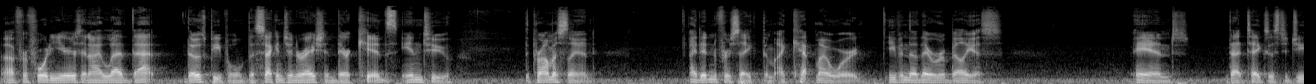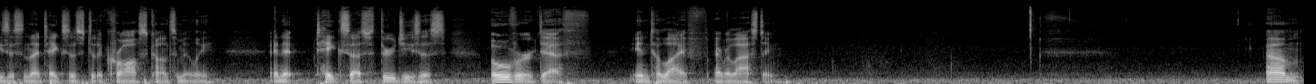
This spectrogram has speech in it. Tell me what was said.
uh, for 40 years, and I led that those people, the second generation, their kids into the promised land. I didn't forsake them. I kept my word, even though they were rebellious. And that takes us to Jesus, and that takes us to the cross consummately. And it takes us through Jesus over death into life everlasting. Um,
